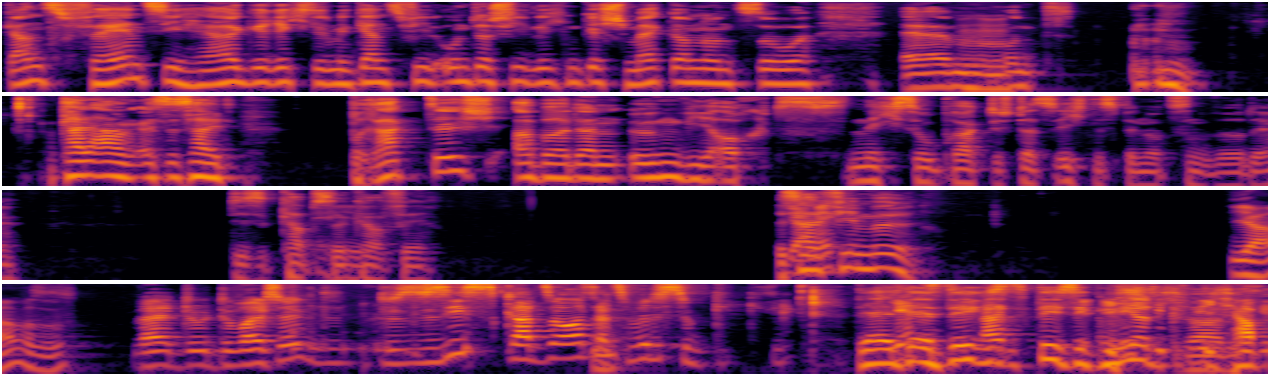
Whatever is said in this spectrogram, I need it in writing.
ganz fancy hergerichtet mit ganz viel unterschiedlichen Geschmäckern und so. Ähm, mhm. Und keine Ahnung, es ist halt praktisch, aber dann irgendwie auch nicht so praktisch, dass ich das benutzen würde. Diese Kapselkaffee. Ist ja, halt viel Müll. Ja, was ist? Weil du, du wolltest, du siehst gerade so aus, als würdest du. Der, der, der designiert gerade. Ich habe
